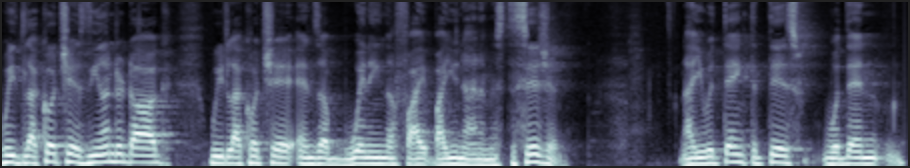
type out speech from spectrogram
Huitlacoche is the underdog. Huitlacoche ends up winning the fight by unanimous decision. Now, you would think that this would then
